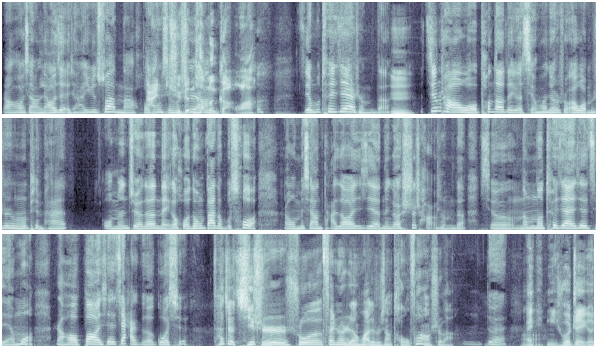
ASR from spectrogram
然后想了解一下预算呐、活动形式啊、去跟他们搞啊！节目推荐什么的。嗯，经常我碰到的一个情况就是说，呃，我们是什么品牌，我们觉得哪个活动办的不错，然后我们想打造一些那个市场什么的，行，能不能推荐一些节目，然后报一些价格过去？他就其实说翻成人话就是想投放是吧？嗯，对，哎啊，你说这个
